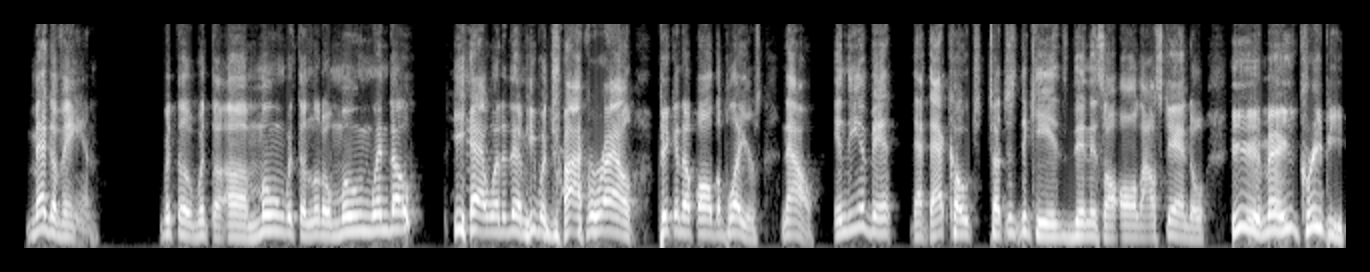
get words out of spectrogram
mega van with the with the uh, moon with the little moon window. He had one of them. He would drive around picking up all the players. Now, in the event that that coach touches the kids, then it's an all out scandal. Yeah, man, he creepy.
